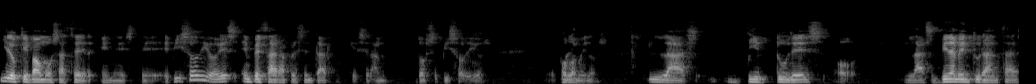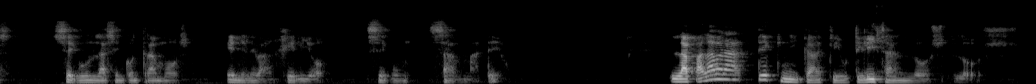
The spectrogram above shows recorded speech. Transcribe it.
Y lo que vamos a hacer en este episodio es empezar a presentar, que serán dos episodios, eh, por lo menos, las virtudes o las bienaventuranzas según las encontramos en el Evangelio según San Mateo. La palabra técnica que utilizan los, los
